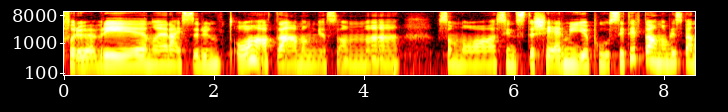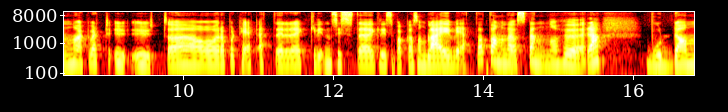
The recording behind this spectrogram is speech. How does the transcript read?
for øvrig når jeg reiser rundt òg, at det er mange som eh, som nå syns det skjer mye positivt. Da. Nå blir det spennende. Nå har jeg ikke vært ute og rapportert etter den siste krisepakka som ble vedtatt, da. men det er jo spennende å høre hvordan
